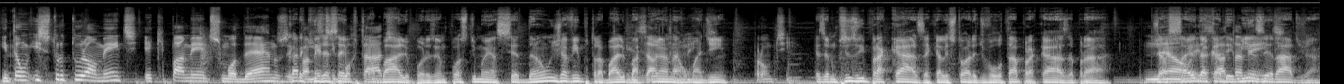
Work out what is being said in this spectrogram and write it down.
Então, estruturalmente, equipamentos modernos, cara equipamentos quiser importados. Pro trabalho, por exemplo, posso de manhã cedão e já vim pro trabalho Exatamente. bacana, arrumadinho. Prontinho. Quer dizer, não preciso ir para casa, aquela história de voltar para casa para já não, saiu da academia zerado já.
